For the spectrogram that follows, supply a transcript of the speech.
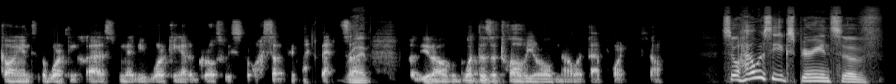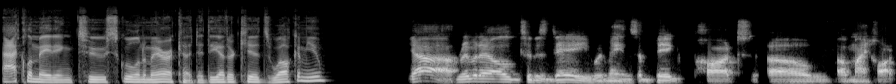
going into the working class, maybe working at a grocery store or something like that. So, right. But, you know, what does a 12 year old know at that point? So, so how was the experience of acclimating to school in America? Did the other kids welcome you? Yeah, Riverdale to this day remains a big part of, of my heart.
